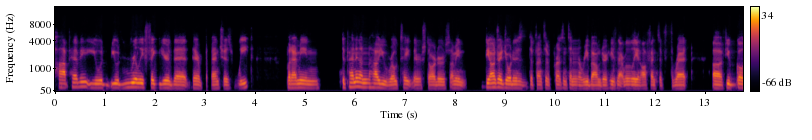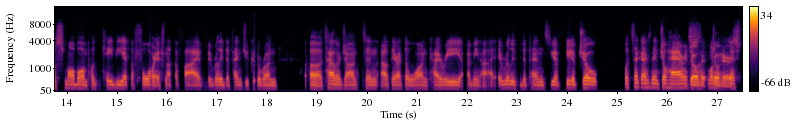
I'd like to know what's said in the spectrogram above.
top heavy you would you would really figure that their bench is weak. But i mean depending on how you rotate their starters i mean deandre jordan is defensive presence and a rebounder. He's not really an offensive threat. Uh, if you go small ball and put kd at the four if not the five it really depends. You could run uh, Tyler Johnson out there at the one, Kyrie. I mean, I, it really depends. You have you have Joe, what's that guy's name? Joe Harris. Joe, Joe Harris. Best,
